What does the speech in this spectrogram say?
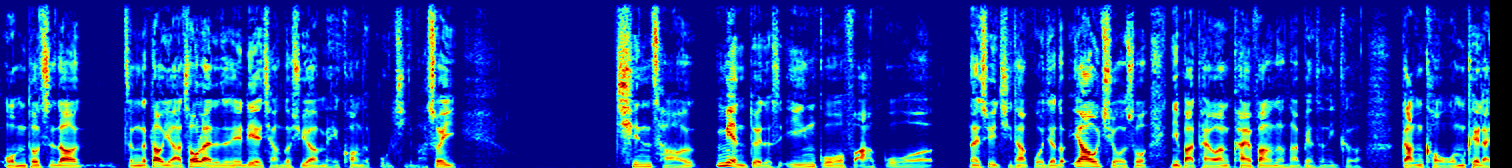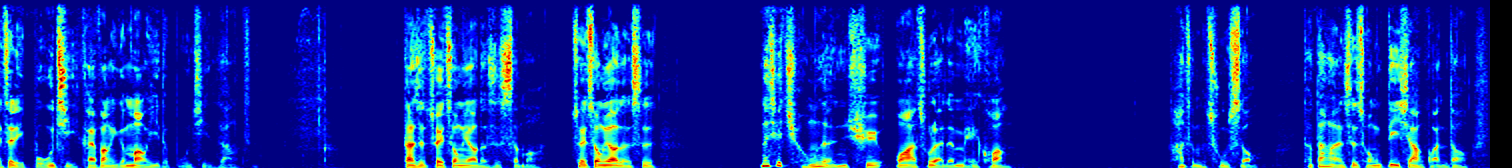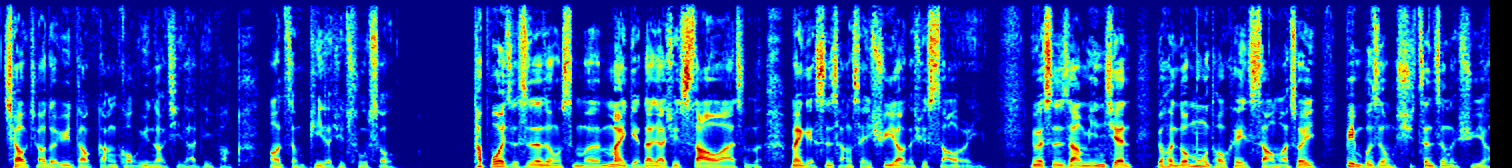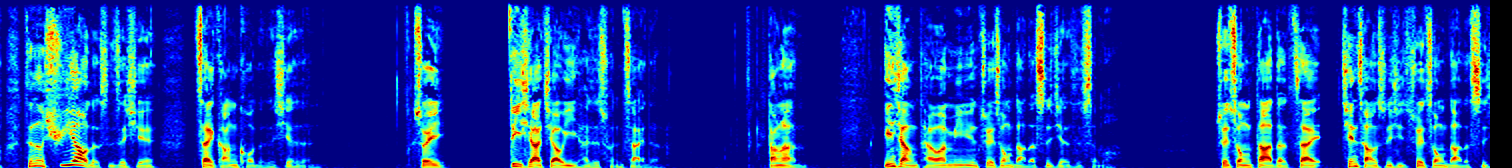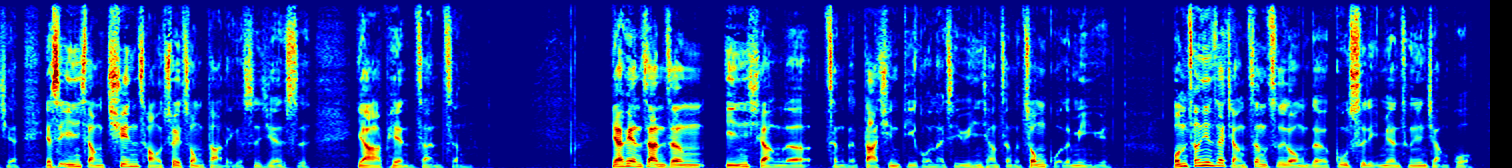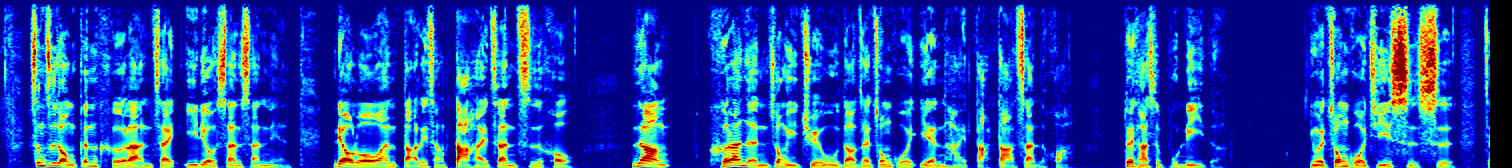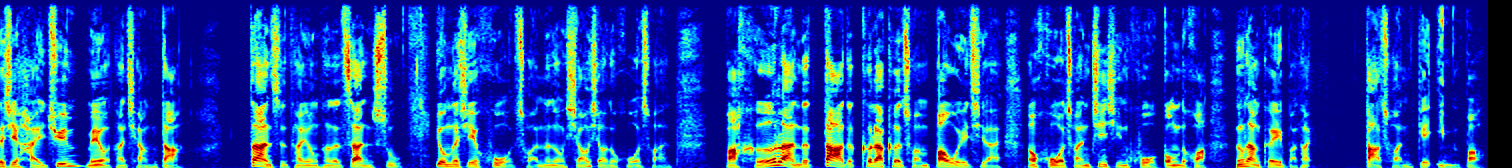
我们都知道。整个到亚洲来的这些列强都需要煤矿的补给嘛，所以清朝面对的是英国、法国，乃至于其他国家都要求说，你把台湾开放，让它变成一个港口，我们可以来这里补给，开放一个贸易的补给这样子。但是最重要的是什么？最重要的是那些穷人去挖出来的煤矿，他怎么出售？他当然是从地下管道悄悄的运到港口，运到其他地方，然后整批的去出售。他不会只是那种什么卖给大家去烧啊，什么卖给市场谁需要的去烧而已。因为事实上民间有很多木头可以烧嘛，所以并不是这种需真正的需要。真正需要的是这些在港口的这些人。所以地下交易还是存在的。当然，影响台湾命运最重大的事件是什么？最重大的，在清朝时期最重大的事件，也是影响清朝最重大的一个事件是鸦片战争。鸦片战争影响了整个大清帝国，乃至于影响整个中国的命运。我们曾经在讲郑芝龙的故事里面曾经讲过，郑芝龙跟荷兰在一六三三年廖罗湾打了一场大海战之后，让荷兰人终于觉悟到，在中国沿海打大战的话，对他是不利的，因为中国即使是这些海军没有他强大，但是他用他的战术，用那些火船，那种小小的火船，把荷兰的大的克拉克船包围起来，然后火船进行火攻的话，仍然可以把他大船给引爆。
